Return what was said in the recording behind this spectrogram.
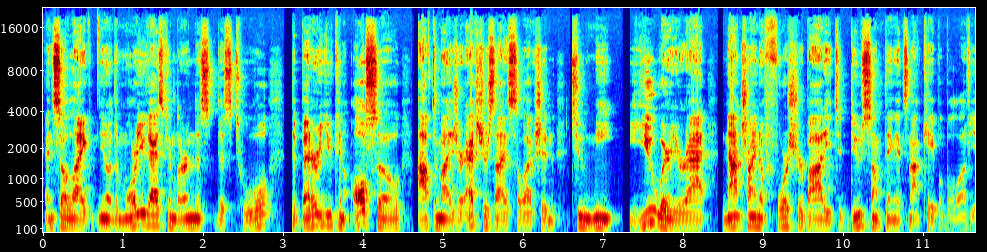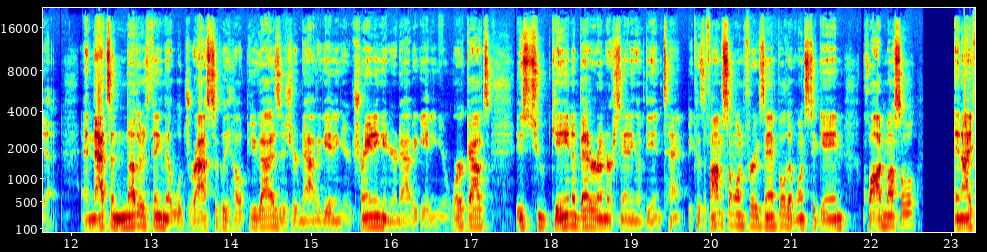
And so like, you know, the more you guys can learn this this tool, the better you can also optimize your exercise selection to meet you where you're at, not trying to force your body to do something it's not capable of yet. And that's another thing that will drastically help you guys as you're navigating your training and you're navigating your workouts is to gain a better understanding of the intent. Because if I'm someone, for example, that wants to gain quad muscle, and I,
